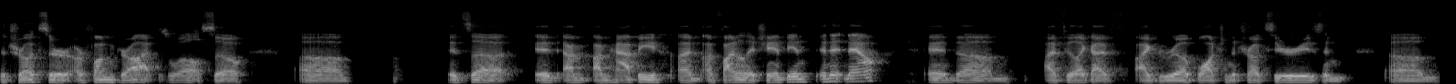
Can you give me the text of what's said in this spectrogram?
the trucks are, are fun to drive as well. So um, it's uh, it, I'm I'm happy. I'm I'm finally a champion in it now, and um, I feel like I've I grew up watching the truck series and um,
